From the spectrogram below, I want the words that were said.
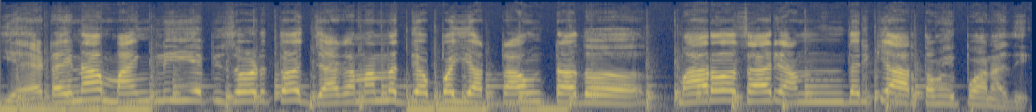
ఏటైనా మంగ్లీ ఎపిసోడ్తో జగనన్న దెబ్బ ఎట్టా ఉంటుందో మరోసారి అందరికీ అర్థమైపోనది.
